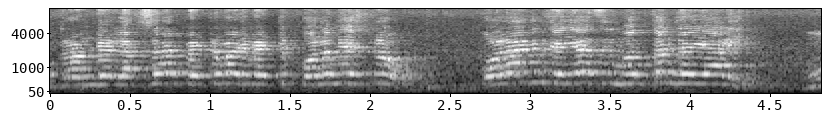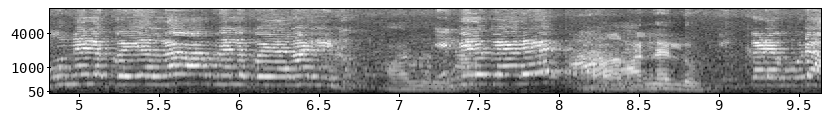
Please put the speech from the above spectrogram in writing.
ఒక రెండు లక్షల పెట్టుబడి పెట్టి పొలం వేసినావు పొలాన్ని చేయాల్సింది మొత్తం చేయాలి. మూడు నెలలకు పోయాలా ఆరు పోయాలా నెలలు. ఎన్ని నెలలు పోయాలి? ఆరు నెలలు. ఇక్కడ కూడా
